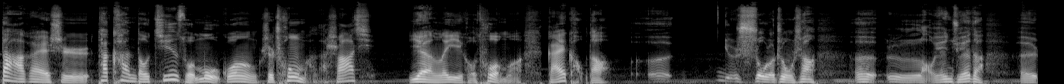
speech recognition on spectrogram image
大概是他看到金锁目光是充满了杀气，咽了一口唾沫，改口道：呃，受了重伤。呃，老严觉得，呃，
